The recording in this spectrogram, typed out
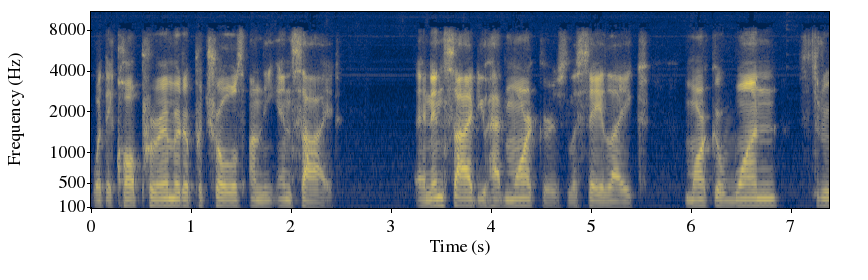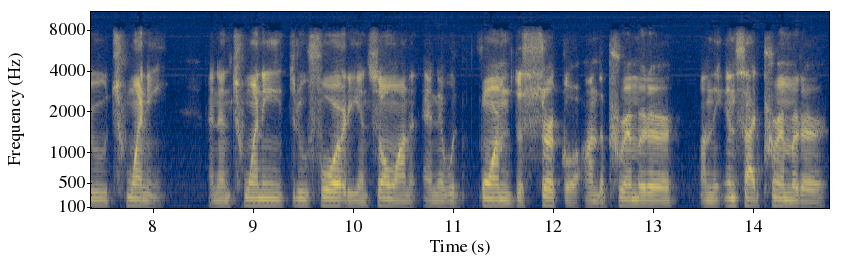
what they call perimeter patrols on the inside, and inside you had markers. Let's say like marker one through twenty, and then twenty through forty, and so on. And it would form the circle on the perimeter on the inside perimeter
